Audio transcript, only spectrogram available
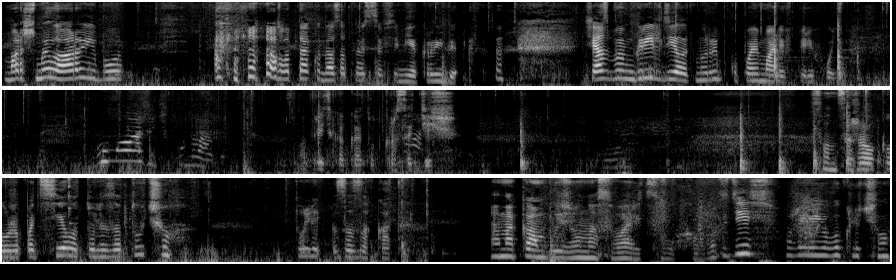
Маршмеллоу, а рыбу? Вот так у нас относятся в семье к рыбе. Сейчас будем гриль делать. Мы рыбку поймали в переходе. Бумажечку надо. Смотрите, какая тут красотища. Солнце жалко уже подсело, то ли за тучу, то ли за закат. А на камбузе у нас варится уха. Вот здесь уже я ее выключила.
